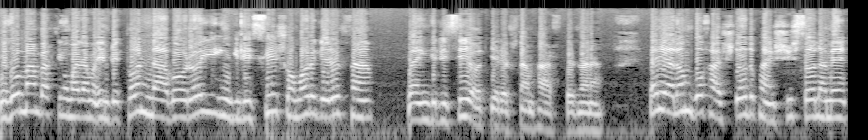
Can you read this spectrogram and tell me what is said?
میگم من وقتی اومدم امریکا نوارای انگلیسی شما رو گرفتم و انگلیسی یاد گرفتم حرف بزنم. ولی الان گفت 85 6 سالمه.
